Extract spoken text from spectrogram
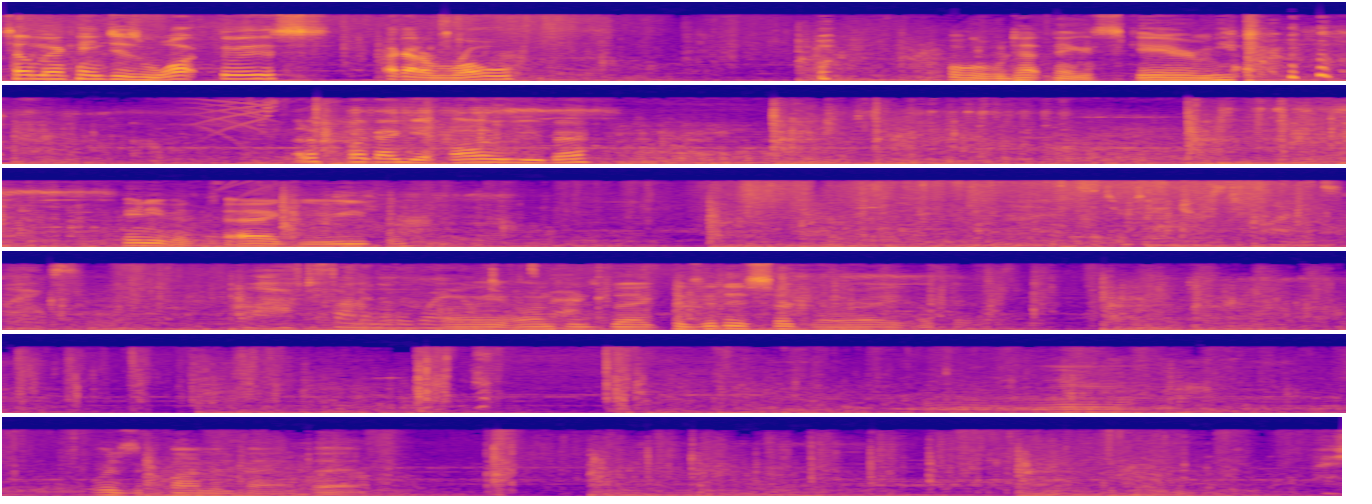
Tell me I can't just walk through this? I gotta roll. Oh, that nigga scared me, bro. How the fuck I get on you, bro? Can't even tag you either. It's too dangerous to climb its legs. I'll have to find another way Oh, wait, on his back. back, because it is circling right. Okay. Where's the climbing path at?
